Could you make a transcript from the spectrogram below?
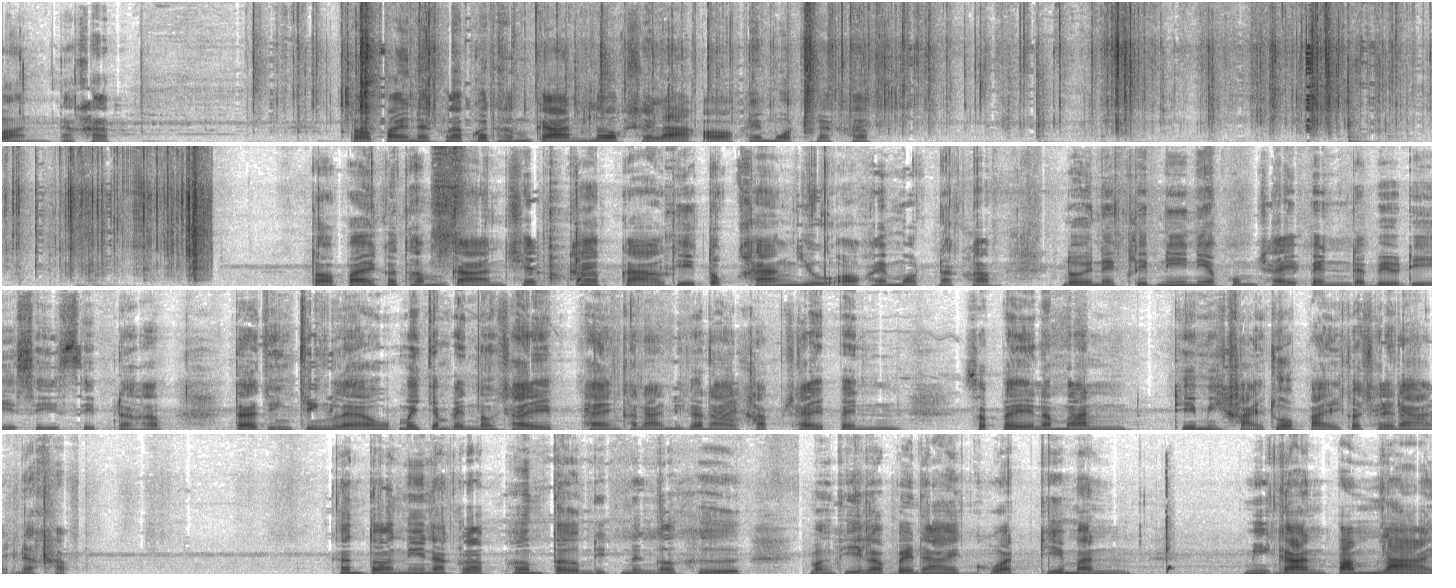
ก่อนนะครับ ต่อไปนะครับก็ทำการลอกฉลากออกให้หมดนะครับ ต่อไปก็ทำการเช็ดคราบกาวที่ตกค้างอยู่ออกให้หมดนะครับ โดยในคลิปนี้เนี่ยผมใช้เป็น WD 40 นะครับ แต่จริงๆ แล้วไม่จำเป็นต้องใช้แพงขนาดนี้ก็ได้ครับ ใช้เป็นสเปรย์น้ำมันที่มีขายทั่วไปก็ใช้ได้นะครับ ขั้นตอนนี้นะครับเพิ่มเติมนิดนึงก็คือ บางทีเราไปได้ขวดที่มันมีการปั๊มลาย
